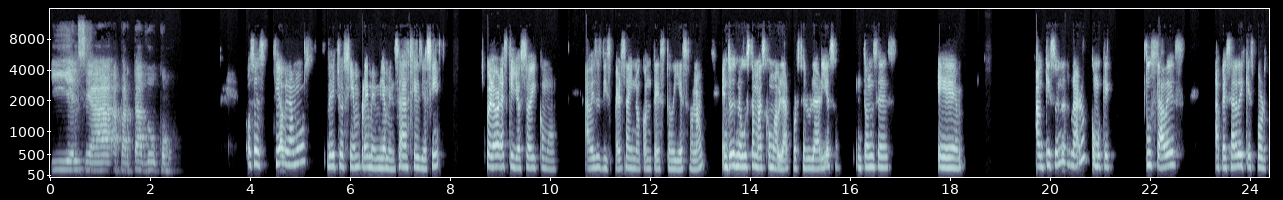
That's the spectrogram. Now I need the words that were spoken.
¿Y él se ha apartado cómo? O sea, sí hablamos, de hecho siempre me envía mensajes y así, pero la verdad es que yo soy como a veces dispersa y no contesto y eso, ¿no? Entonces me gusta más como hablar por celular y eso. Entonces, eh, aunque suene raro, como que tú sabes, a pesar de que es por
